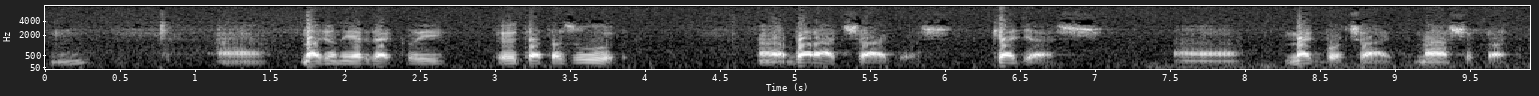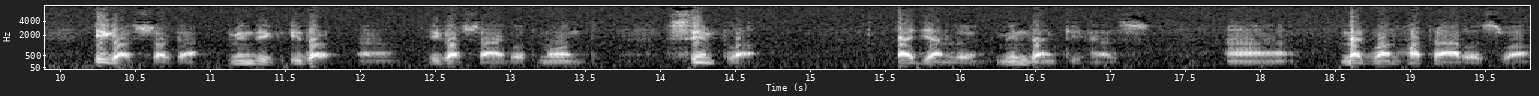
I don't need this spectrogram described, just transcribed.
Hm? Uh, nagyon érdekli őtet az Úr. Uh, barátságos, kegyes, uh, megbocsájt másokat, igazsága, mindig ida, uh, igazságot mond, szimpla, egyenlő mindenkihez, uh, meg van határozva,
